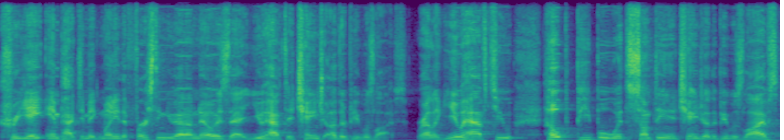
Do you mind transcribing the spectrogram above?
create impact and make money, the first thing you got to know is that you have to change other people's lives, right? Like you have to help people with something and change other people's lives.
